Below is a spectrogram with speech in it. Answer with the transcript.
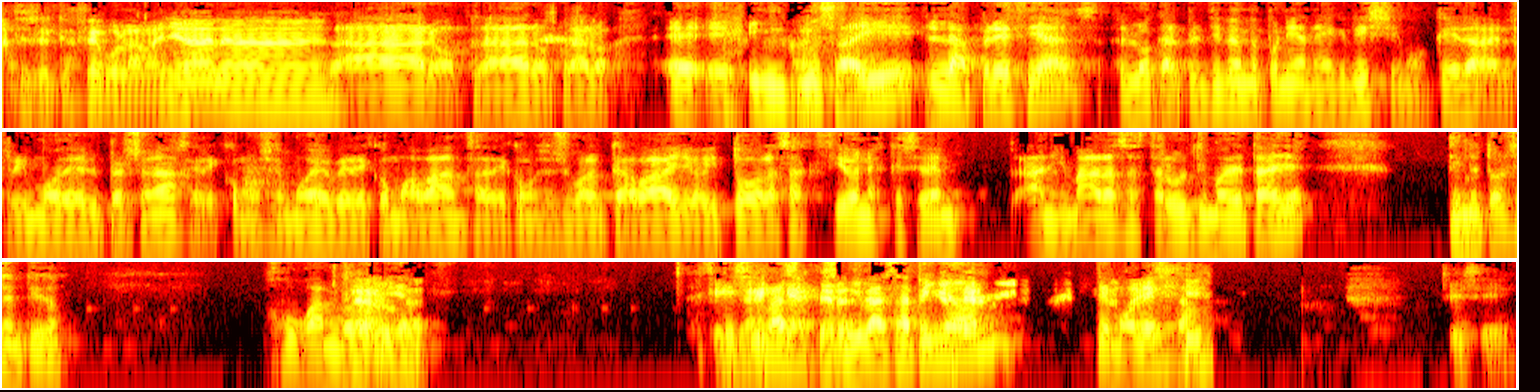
Haces el café por la mañana. Claro, claro, claro. Eh, eh, incluso ahí le aprecias lo que al principio me ponía negrísimo, que era el ritmo del personaje, de cómo se mueve, de cómo avanza, de cómo se sube al caballo y todas las acciones que se ven animadas hasta el último detalle. Tiene todo el sentido. Jugándolo Claro, bien. claro. Es que Hay si vas, hacer- si vas a piñón, te molesta. Sí, sí.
